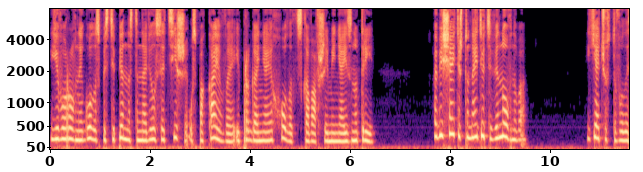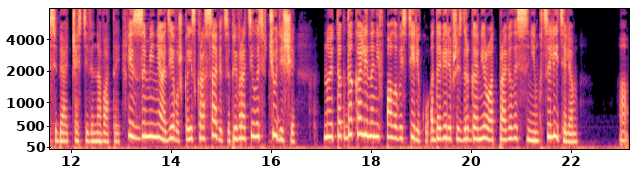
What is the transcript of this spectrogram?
Его ровный голос постепенно становился тише, успокаивая и прогоняя холод, сковавший меня изнутри. «Обещайте, что найдете виновного!» Я чувствовала себя отчасти виноватой. Из-за меня девушка из красавицы превратилась в чудище. Но и тогда Калина не впала в истерику, а, доверившись Драгомиру, отправилась с ним к целителям. А,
